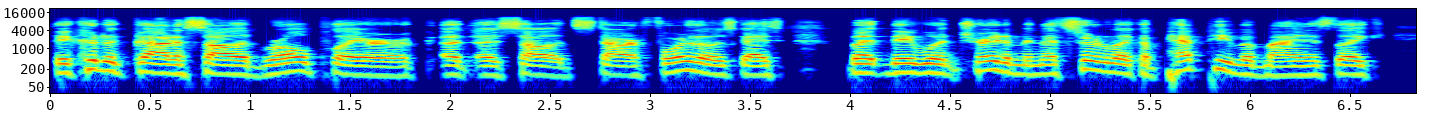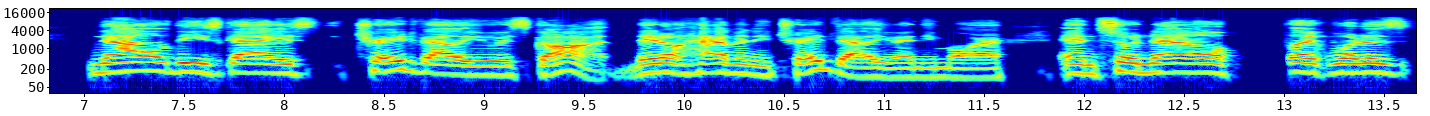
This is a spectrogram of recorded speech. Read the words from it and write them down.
they could have got a solid role player, a, a solid star for those guys, but they wouldn't trade him. And that's sort of like a pet peeve of mine. Is like now these guys trade value is gone. They don't have any trade value anymore. And so now, like, what does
